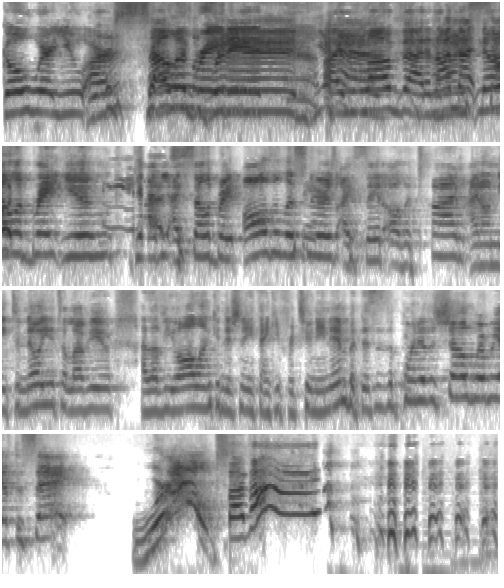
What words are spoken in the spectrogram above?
Go where you are We're celebrated. celebrated. Yes. I love that. And, and on I that note, celebrate you, yes. Gaby. I celebrate all the listeners. I say it all the time. I don't need to know you to love you. I love you all unconditionally. Thank you for tuning in. But this is the point of the show where we have to say we're out. Bye bye.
